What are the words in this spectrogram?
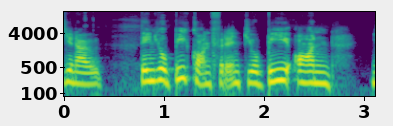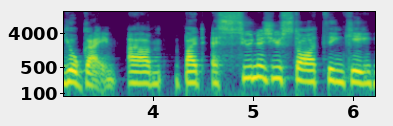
you know, then you'll be confident. You'll be on your game. Um, but as soon as you start thinking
